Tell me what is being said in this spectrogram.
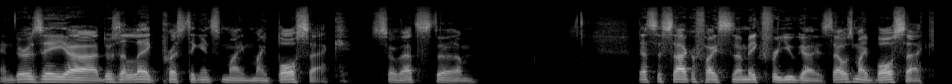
and there's a uh, there's a leg pressed against my my ball sack. So that's the um, that's the sacrifices I make for you guys. That was my ball sack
